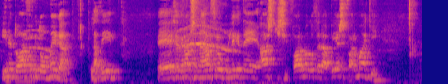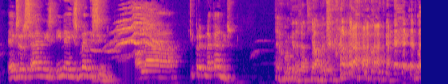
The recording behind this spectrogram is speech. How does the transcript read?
είναι το α και το ω δηλαδή ε, είχα γράψει ένα άρθρο που λέγεται άσκηση, φάρμακο, θεραπεία ή φαρμάκι. Exercise είναι is medicine. Αλλά τι πρέπει να κάνεις; Έχουμε και τα γατιά απ' έξω. Τα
